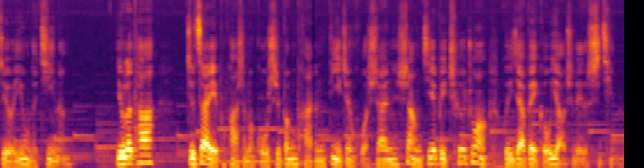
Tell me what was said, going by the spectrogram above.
最有用的技能。有了它，就再也不怕什么股市崩盘、地震、火山、上街被车撞、回家被狗咬之类的事情了，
